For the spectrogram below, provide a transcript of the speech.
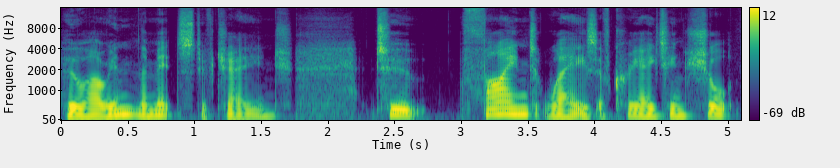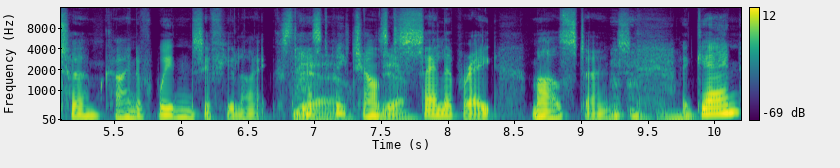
who are in the midst of change to find ways of creating short term kind of wins, if you like, because there has to be a chance yeah. to celebrate milestones. Again,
